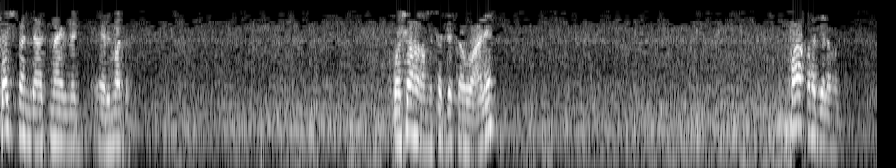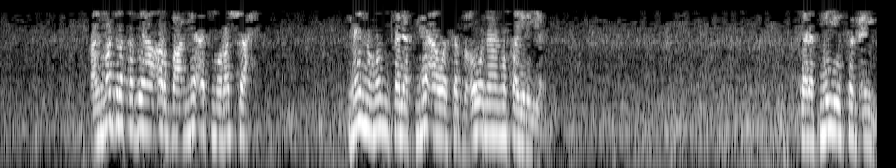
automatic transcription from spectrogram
كشفا بأسماء المدرسة. وشهر مسدسه عليه. فأخرج له. المدرسة بها أربعمائة مرشح منهم ثلاثمائة وسبعون نصيريا. ثلاثمية وسبعين.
